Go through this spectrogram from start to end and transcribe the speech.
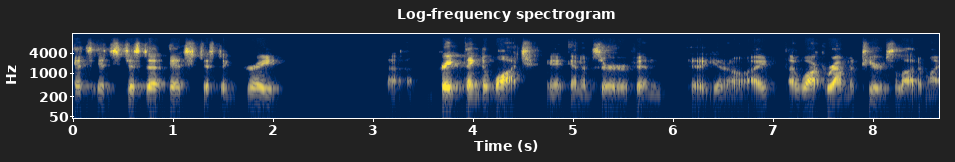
it's it's just a it's just a great uh, great thing to watch and observe. And uh, you know, I I walk around with tears a lot in my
